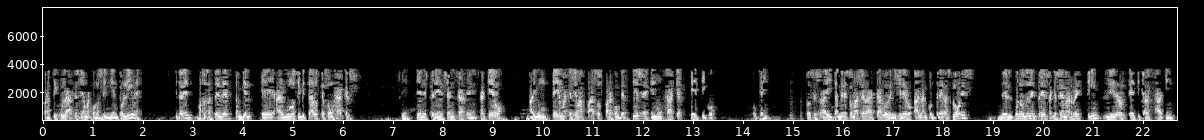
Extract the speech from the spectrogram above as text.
particular que se llama Conocimiento Libre. Y también vamos a tener también eh, algunos invitados que son hackers, ¿sí? tienen experiencia en, en hackeo. Hay un tema que se llama Pasos para convertirse en un hacker ético. ¿Ok? Entonces ahí también esto va a ser a cargo del ingeniero Alan Contreras Flores, del, bueno, de una empresa que se llama Red Team Leader Ethical Hacking.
